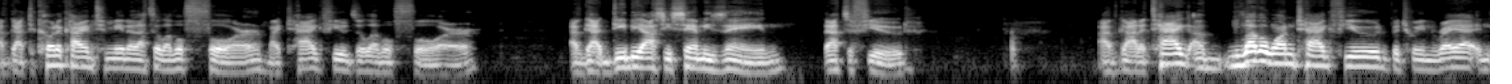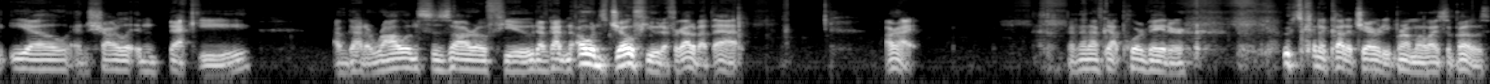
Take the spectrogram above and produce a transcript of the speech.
I've got Dakota Kai and Tamina. That's a level four. My tag feud's a level four. I've got DiBiase Sami Zayn. That's a feud. I've got a tag, a level one tag feud between Rhea and Io and Charlotte and Becky. I've got a Rollins Cesaro feud. I've got an Owens Joe feud. I forgot about that. All right. And then I've got poor Vader, who's going to cut a charity promo, I suppose,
